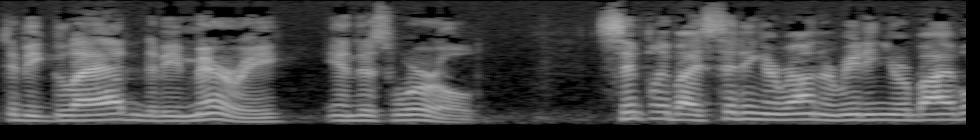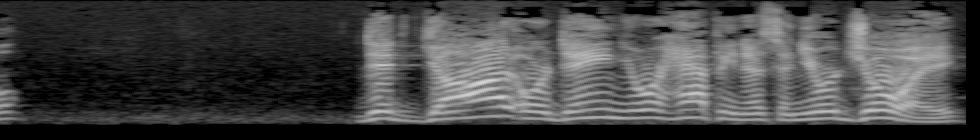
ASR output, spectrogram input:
to be glad, and to be merry in this world? Simply by sitting around and reading your Bible? Did God ordain your happiness and your joy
